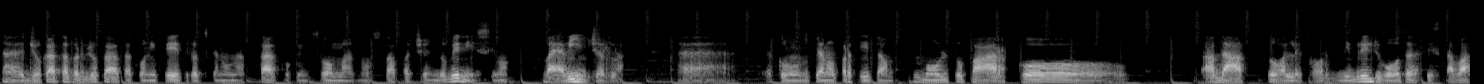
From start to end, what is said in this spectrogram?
eh, giocata per giocata con i Patriots che hanno un attacco che insomma non sta facendo benissimo, vai a vincerla. Eh, con un piano partita molto parco, adatto alle corde di Bridgewater, si stava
